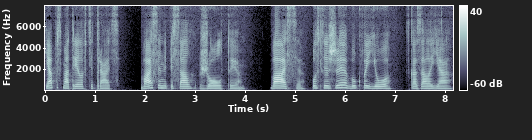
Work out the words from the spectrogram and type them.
Я посмотрела в тетрадь. Вася написал желтые. Вася, после ж буква ё, сказала я.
